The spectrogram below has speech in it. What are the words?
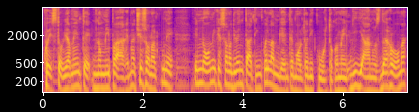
questo ovviamente non mi pare, ma ci sono alcune nomi che sono diventati in quell'ambiente molto di culto, come gli Janus da Roma,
